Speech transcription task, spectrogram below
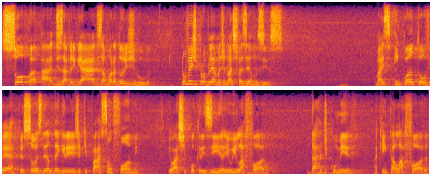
sopa a desabrigados, a moradores de rua. Não vejo problema de nós fazermos isso. Mas enquanto houver pessoas dentro da igreja que passam fome, eu acho hipocrisia eu ir lá fora, dar de comer a quem está lá fora,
